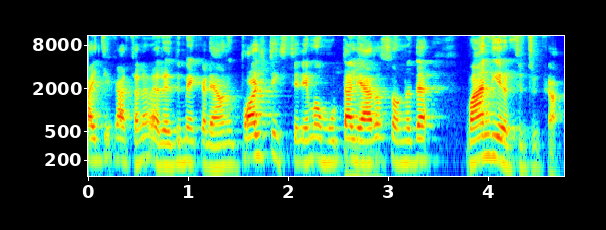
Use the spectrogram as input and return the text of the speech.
பைத்தியக்காரத்தனம் வேறு எதுவுமே கிடையாது. அவனுக்கு பாலிடிக்ஸ் தெரியாமல் முட்டாள் யாரோ சொன்னதை வாந்தி எடுத்துட்டு இருக்கான்.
